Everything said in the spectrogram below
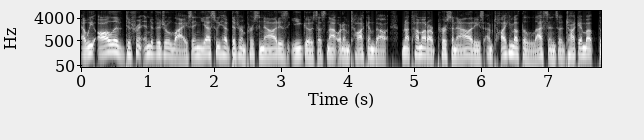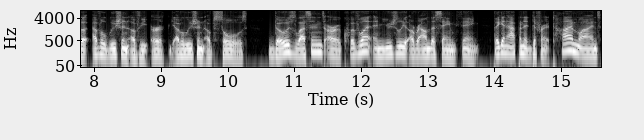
And we all live different individual lives. And yes, we have different personalities, egos. That's not what I'm talking about. I'm not talking about our personalities. I'm talking about the lessons. I'm talking about the evolution of the earth, the evolution of souls. Those lessons are equivalent and usually around the same thing. They can happen at different timelines,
